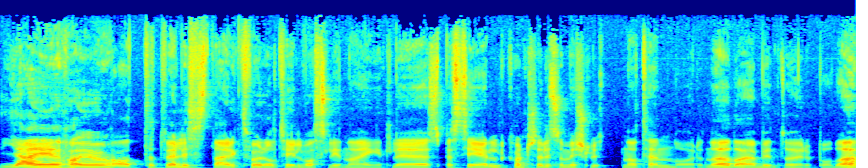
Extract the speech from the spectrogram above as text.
jeg har jo hatt et veldig sterkt forhold til Vazelina, egentlig. Spesielt kanskje liksom i slutten av tenårene, da jeg begynte å høre på det.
